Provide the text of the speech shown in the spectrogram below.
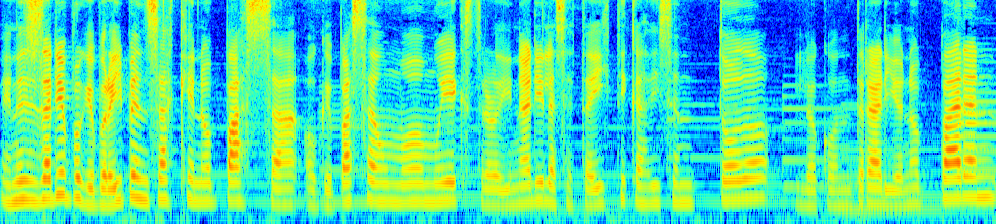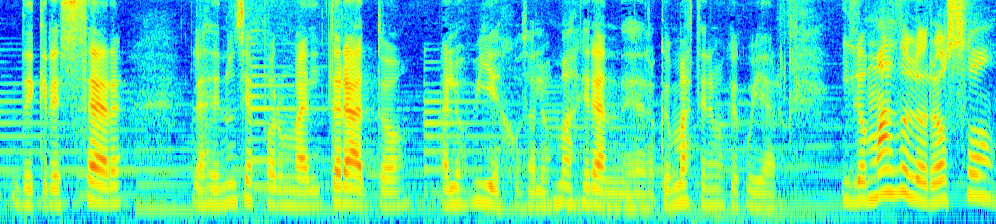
Es necesario porque por ahí pensás que no pasa o que pasa de un modo muy extraordinario y las estadísticas dicen todo lo contrario. No paran de crecer las denuncias por maltrato a los viejos, a los más grandes, a los que más tenemos que cuidar. Y lo más doloroso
